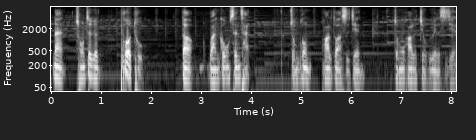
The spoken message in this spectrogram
那从这个破土到完工生产，总共花了多少时间？总共花了九个月的时间。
